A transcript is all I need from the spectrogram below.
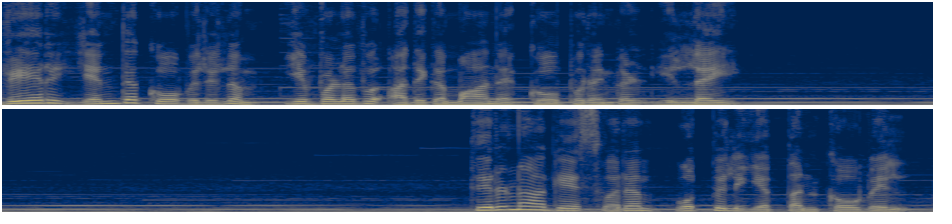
வேறு எந்த கோவிலிலும் இவ்வளவு அதிகமான கோபுரங்கள் இல்லை. திருநாகேஸ்வரம் ஒப்பிலியப்பன் கோவில்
